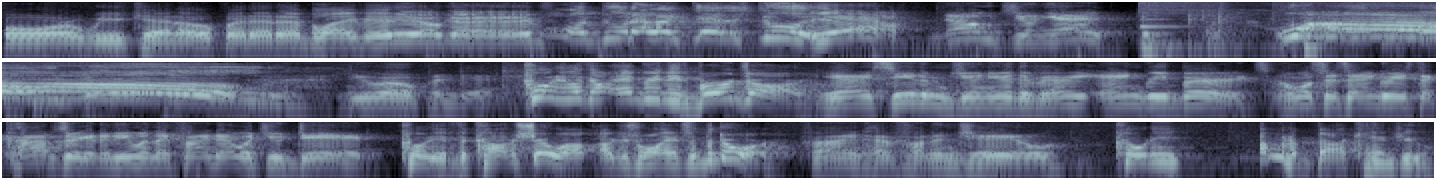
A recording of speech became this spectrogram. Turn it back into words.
or we can open it and play video games. Oh, dude, I like that. Let's do it. Yeah. No, Junior! Whoa! You opened it. Cody, look how angry these birds are. Yeah, I see them, Junior. They're very angry birds. Almost as angry as the cops are gonna be when they find out what you did. Cody, if the cops show up, I just won't answer the door. Fine, have fun in jail. Cody, I'm gonna backhand you.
